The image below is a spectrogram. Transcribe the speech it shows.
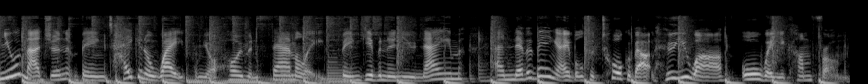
Can you imagine being taken away from your home and family, being given a new name, and never being able to talk about who you are or where you come from?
